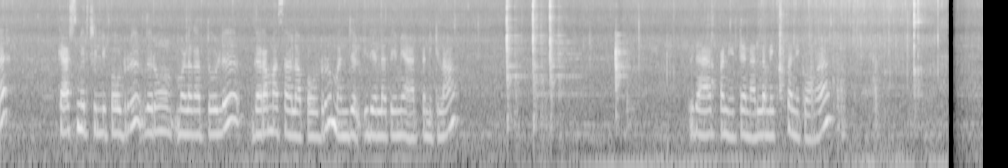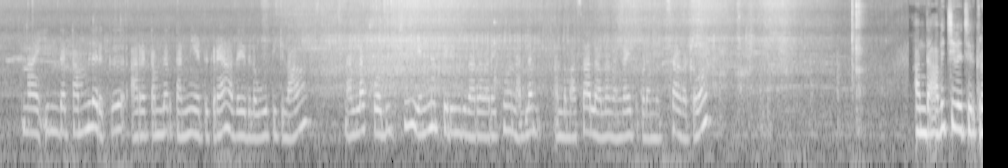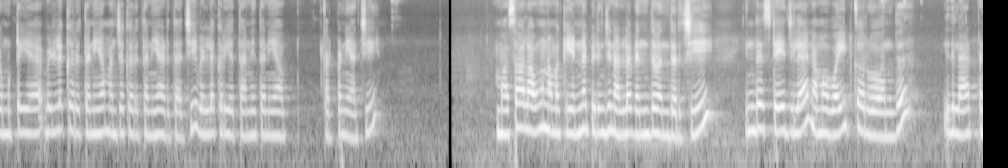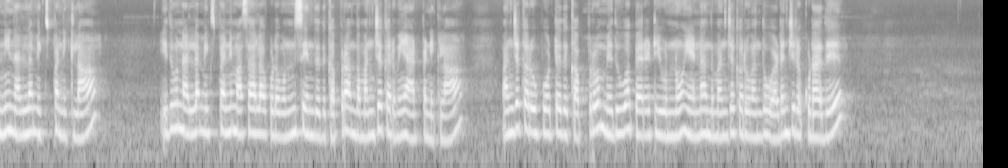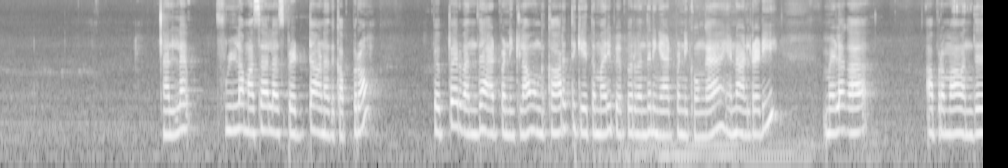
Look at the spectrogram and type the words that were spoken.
காஷ்மீர் சில்லி பவுட்ரு வெறும் மிளகாத்தூள் கரம் மசாலா பவுட்ரு மஞ்சள் இது எல்லாத்தையுமே ஆட் பண்ணிக்கலாம். இதை ஆட் பண்ணிவிட்டு நல்லா மிக்ஸ் பண்ணிக்கோங்க. நான் இந்த டம்ளருக்கு அரை டம்ளர் தண்ணி எடுத்துக்கிறேன். அதை இதில் ஊற்றிக்கலாம் நல்லா கொதித்து எண்ணெய் பிரிஞ்சு வர வரைக்கும் நல்லா அந்த மசாலாலாம் வெங்காயத்து கூட மிக்ஸ் ஆகட்டும். அந்த அவிச்சு வச்சுருக்கிற முட்டையை வெள்ளைக்கரு தனியாக மஞ்சக்கரு தனியாக எடுத்தாச்சு. வெள்ளைக்கறியை தனி தனியாக கட் பண்ணியாச்சு. மசாலாவும் நமக்கு எண்ணெய் பிரிஞ்சு நல்லா வெந்து வந்துருச்சு. இந்த ஸ்டேஜில் நம்ம ஒயிட் கருவை வந்து இதில் ஆட் பண்ணி நல்லா மிக்ஸ் பண்ணிக்கலாம். இதுவும் நல்லா மிக்ஸ் பண்ணி மசாலா கூட ஒன்று சேர்ந்ததுக்கப்புறம் அந்த மஞ்சக்கருவையும் ஆட் பண்ணிக்கலாம். மஞ்சக்கரு போட்டதுக்கப்புறம் மெதுவாக பெரட்டி விடணும். ஏன்னா அந்த மஞ்சக்கரு வந்து உடஞ்சிடக்கூடாது. நல்லா ஃபுல்லாக மசாலா ஸ்ப்ரெட் ஆனதுக்கப்புறம் பெப்பர் வந்து ஆட் பண்ணிக்கலாம். உங்கள் காரத்துக்கு ஏற்ற மாதிரி பெப்பர் வந்து நீங்கள் ஆட் பண்ணிக்கோங்க. ஏன்னா ஆல்ரெடி மிளகா அப்புறமா வந்து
